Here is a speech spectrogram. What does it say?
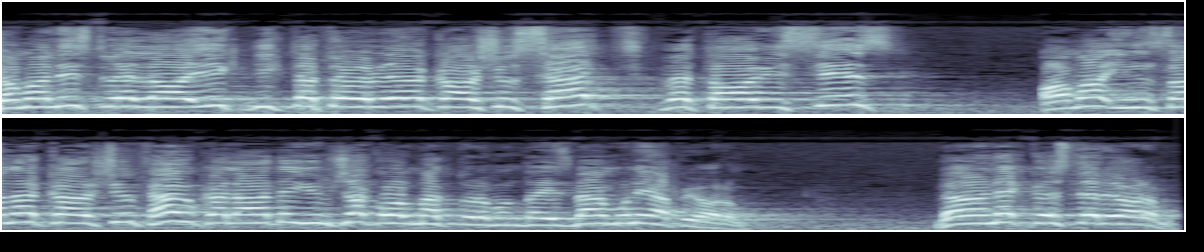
Kemalist ve laik diktatörlüğe karşı sert ve tavizsiz ama insana karşı fevkalade yumuşak olmak durumundayız. Ben bunu yapıyorum. Ve örnek gösteriyorum.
